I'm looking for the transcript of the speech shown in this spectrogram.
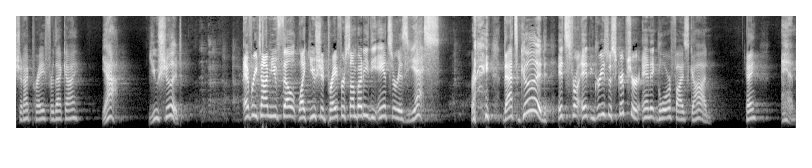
Should I pray for that guy? Yeah, you should. Every time you felt like you should pray for somebody, the answer is yes. Right? That's good. It's from, it agrees with Scripture and it glorifies God. Okay? Man,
